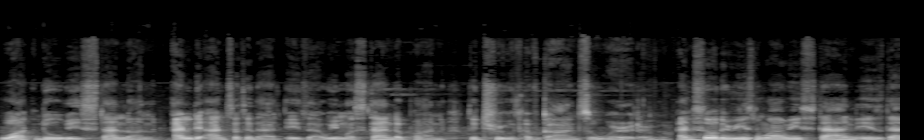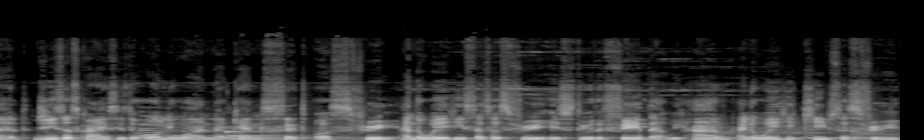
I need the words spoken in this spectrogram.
what do we stand on? And the answer to that is that we must stand upon the truth of God's word. And so the reason why we stand is that Jesus Christ is the only one that can set us free. And the way he sets us free is through the faith that we have, and the way he keeps us free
